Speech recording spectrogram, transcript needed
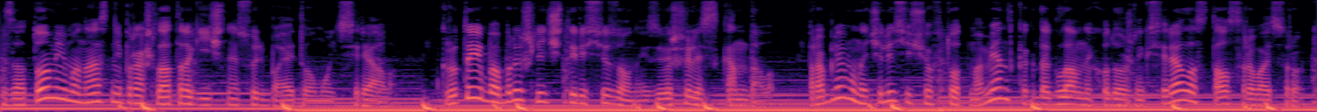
Зато мимо нас не прошла трагичная судьба этого мультсериала. Крутые бобры шли 4 сезона и завершились скандалом. Проблемы начались еще в тот момент, когда главный художник сериала стал срывать сроки.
